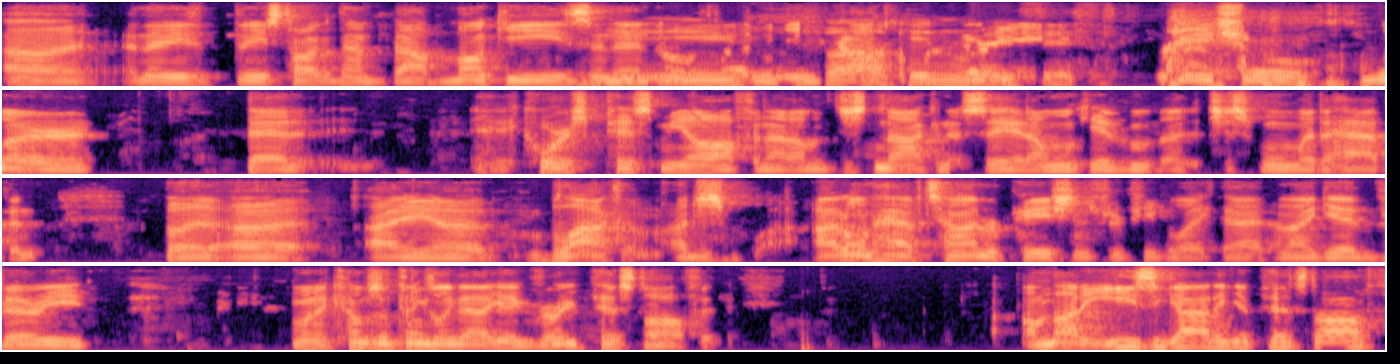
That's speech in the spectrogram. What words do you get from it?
Uh, and then, he, then he's talking to them about monkeys, and then all of a sudden he You drops fucking racist. Racial slur that, of course, pissed me off, and I'm just not going to say it. I won't give him. I just won't let it happen. But uh, I uh, blocked him. I just I don't have time or patience for people like that, and I get very when it comes to things like that, I get very pissed off. I'm not an easy guy to get pissed off,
